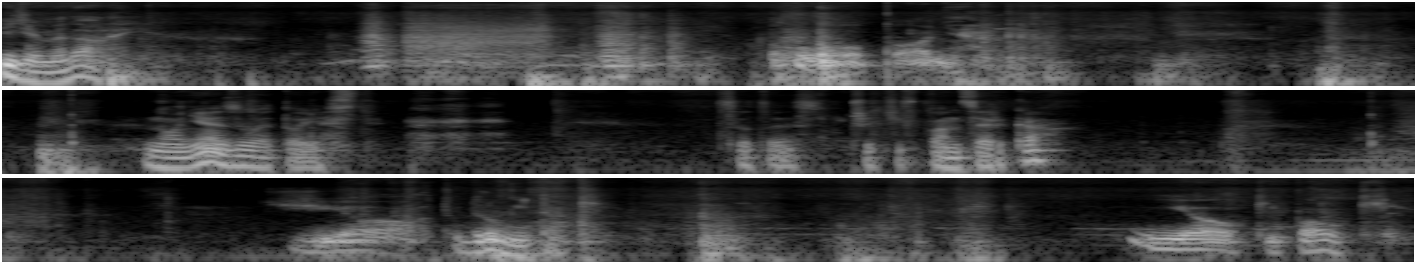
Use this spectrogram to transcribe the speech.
Idziemy dalej. O panie. No niezłe to jest. Co to jest? Przeciwpancerka? Jo, tu drugi taki. Jołki połki.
